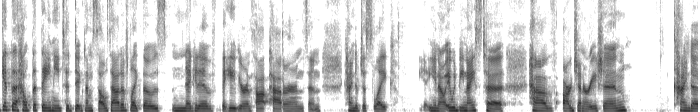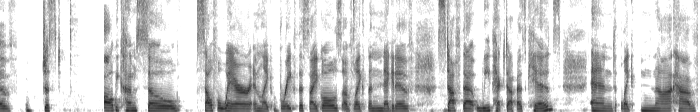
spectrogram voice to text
get the help that they need to dig themselves out of like those negative behavior and thought patterns and kind of just like you know it would be nice to have our generation kind of just all become so self-aware and like break the cycles of like the negative stuff that we picked up as kids and like not have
